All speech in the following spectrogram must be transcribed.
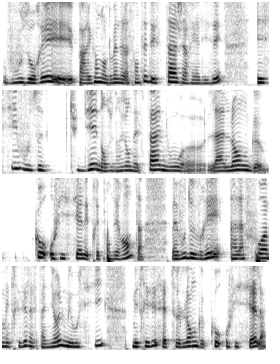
vous aurez, par exemple, dans le domaine de la santé, des stages à réaliser. Et si vous étudiez dans une région d'Espagne où euh, la langue co-officielle et prépondérante, ben vous devrez à la fois maîtriser l'espagnol, mais aussi maîtriser cette langue co-officielle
